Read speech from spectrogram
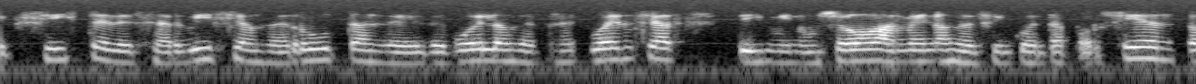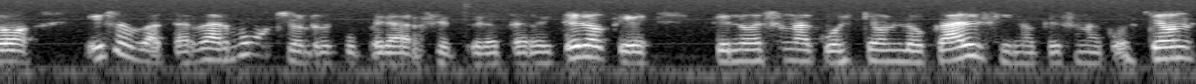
existe de servicios, de rutas, de, vuelos, de frecuencias, disminuyó a menos del 50%. Eso va a tardar mucho en recuperarse, pero te reitero que, que no es una cuestión local, sino que es una cuestión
